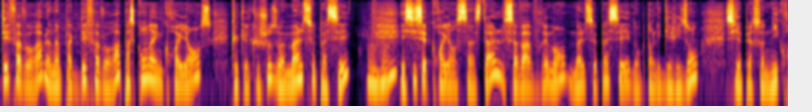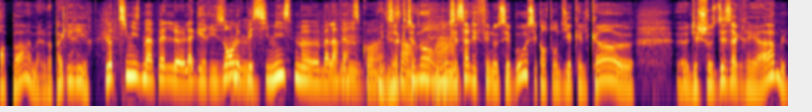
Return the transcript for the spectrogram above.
défavorable, un impact défavorable, parce qu'on a une croyance que quelque chose va mal se passer. Et si cette croyance s'installe, ça va vraiment mal se passer. Donc, dans les guérisons, si la personne n'y croit pas, elle ne va pas guérir. L'optimisme appelle la guérison, le Mm. pessimisme, euh, bah, l'inverse, Mm. ça. Exactement. Mm. Donc c'est ça l'effet nocebo, c'est quand on dit à quelqu'un euh, euh, des choses désagréables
